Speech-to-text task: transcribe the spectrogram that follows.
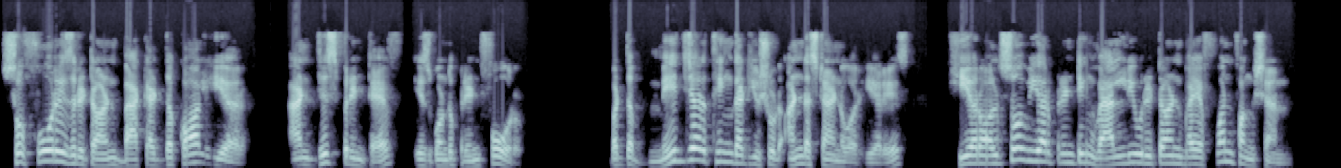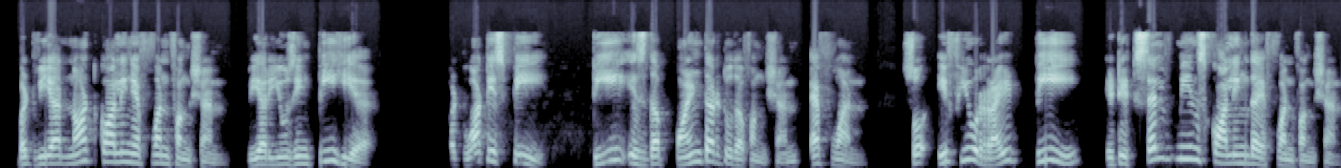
So 4 is returned back at the call here and this printf is going to print 4. But the major thing that you should understand over here is here also we are printing value returned by f1 function but we are not calling f1 function. We are using p here. But what is p? p is the pointer to the function f1 so if you write p, it itself means calling the f1 function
